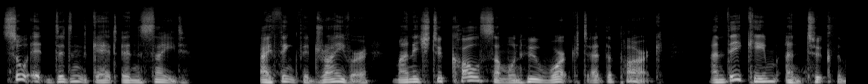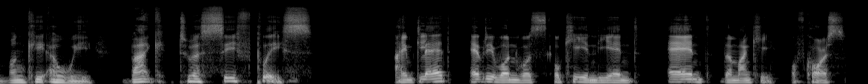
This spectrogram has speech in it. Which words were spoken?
so it didn't get inside. I think the driver managed to call someone who worked at the park, and they came and took the monkey away back to a safe place. I'm glad everyone was okay in the end, and the monkey, of course.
